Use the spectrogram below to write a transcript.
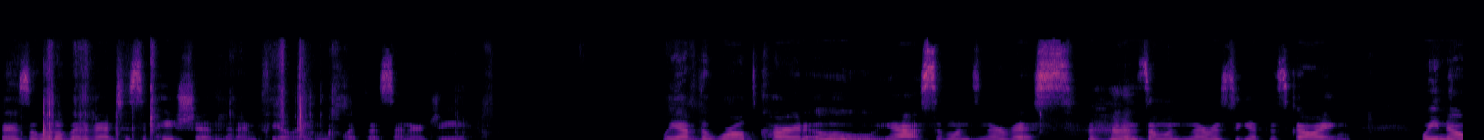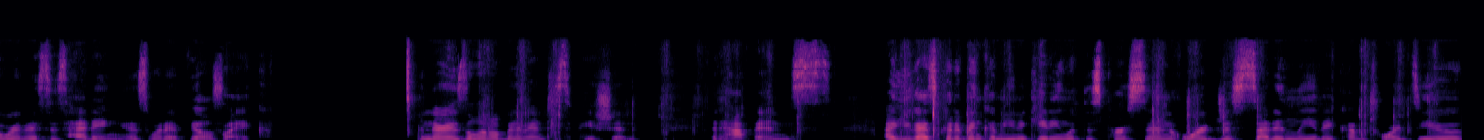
there's a little bit of anticipation that I'm feeling with this energy. We have the world card. Oh, yeah, someone's nervous. someone's nervous to get this going. We know where this is heading, is what it feels like. And there is a little bit of anticipation that happens. Uh, you guys could have been communicating with this person, or just suddenly they come towards you.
